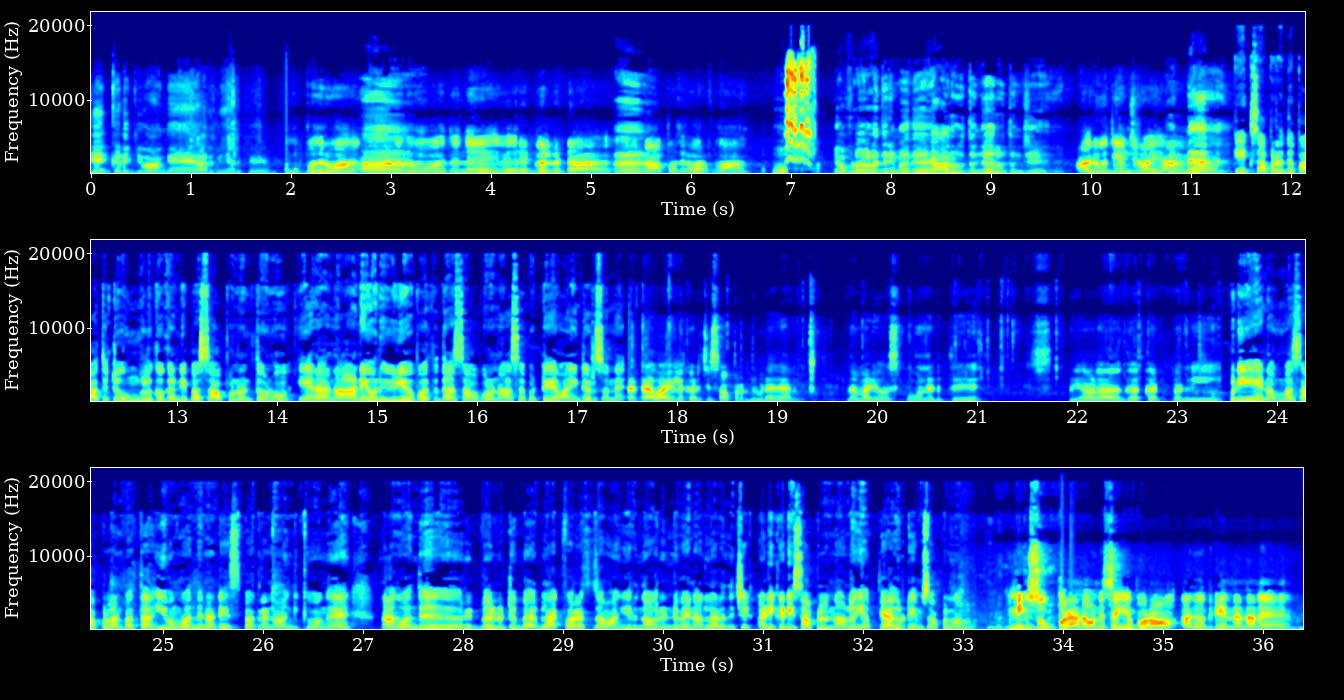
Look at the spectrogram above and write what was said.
கேக் கடைக்கு வாங்க அருமையா இருக்கு. முப்பது ரூபா? இதுவும் இது வந்து ரெட் வெல்வெட்டா? நாற்பது ரூபா இருக்குமா? எவ்வளவு விலை தெரியுமா அது அறுபத்தஞ்சு அறுபத்தஞ்சு. அறுபத்தி அஞ்சு ரூபாயா? என்ன கேக் சாப்பிட்றத பார்த்துட்டு உங்களுக்கும் கண்டிப்பாக சாப்பிடணும்னு தோணும். ஏன்னா நானே ஒரு வீடியோ பார்த்து தான் சாப்பிடணும்னு ஆசைப்பட்டு வாங்கிட்டு வர சொன்னேன். வாயில் கடிச்சு சாப்பிட்றத விட இந்த மாதிரி ஒரு ஸ்பூன் எடுத்து இப்படி அழகாக கட் பண்ணி. அப்படியே நம்ம சாப்பிட்லான்னு பார்த்தா இவங்க வந்து நான் டேஸ்ட் பார்க்குறேன்னு வாங்கிக்குவாங்க. நாங்கள் வந்து ரெட் வெல்வெட்டு பிளாக் ஃபாரஸ்ட் தான் வாங்கியிருந்தோம். ரெண்டுமே நல்லா இருந்துச்சு. அடிக்கடி சாப்பிட்லனாலும் எப்பயாவது ஒரு டைம் சாப்பிட்லாம். இன்னைக்கு சூப்பரான ஒன்று செய்ய போகிறோம் அது வந்துட்டு என்ன நான்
